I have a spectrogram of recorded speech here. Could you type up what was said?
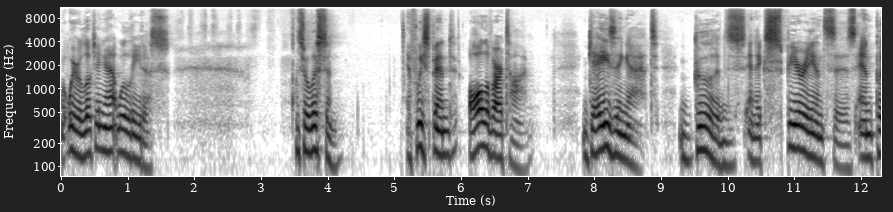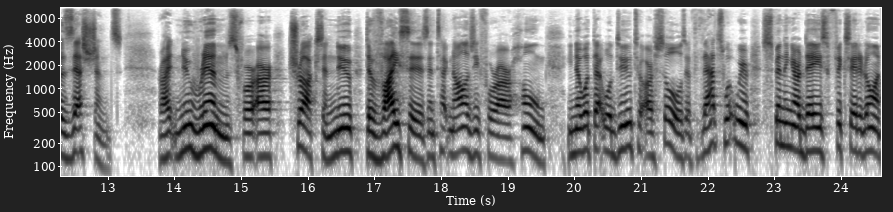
What we are looking at will lead us. And so, listen, if we spend all of our time gazing at goods and experiences and possessions right? New rims for our trucks and new devices and technology for our home. You know what that will do to our souls? If that's what we're spending our days fixated on,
